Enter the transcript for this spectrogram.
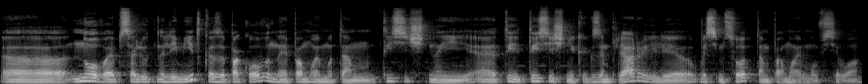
э, новая абсолютно лимитка, запакованная, по-моему, там тысячный, э, ты, тысячник экземпляр или 800 там, по-моему, всего.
